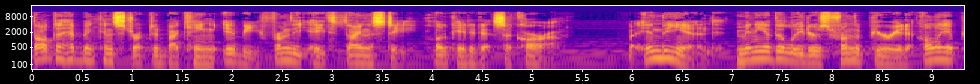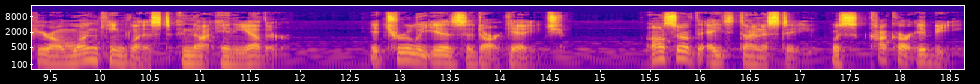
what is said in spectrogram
thought to have been constructed by King Ibi from the 8th dynasty, located at Saqqara. But in the end, many of the leaders from the period only appear on one king list and not any other. It truly is a dark age. Also of the 8th dynasty was Qakare Ibi,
